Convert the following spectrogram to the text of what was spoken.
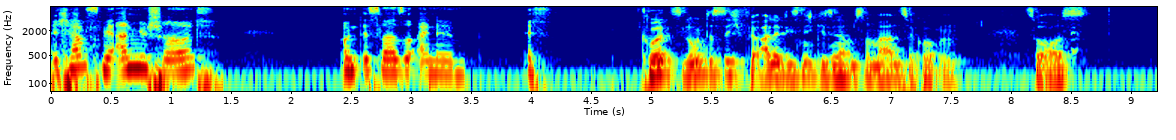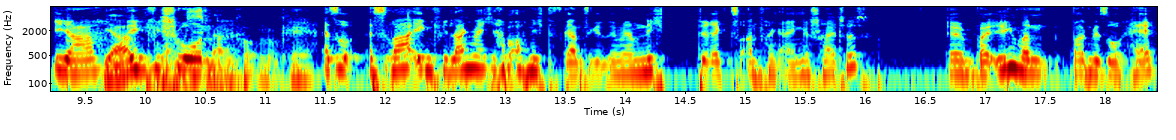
Ich habe es mir angeschaut und es war so eine. Es, Kurz lohnt es sich für alle, die es nicht gesehen haben, es nochmal anzugucken. So aus. ja, Ja? irgendwie ja, schon. angucken, okay. Also, es war irgendwie langweilig. Ich habe auch nicht das Ganze gesehen. Wir haben nicht direkt zu Anfang eingeschaltet. Ähm, weil irgendwann waren wir so, hä,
